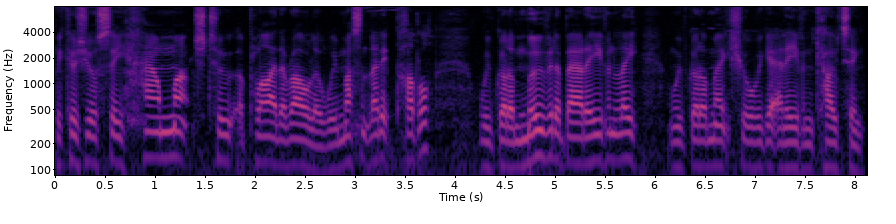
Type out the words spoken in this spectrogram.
because you'll see how much to apply the roller. We mustn't let it puddle. We've got to move it about evenly and we've got to make sure we get an even coating.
